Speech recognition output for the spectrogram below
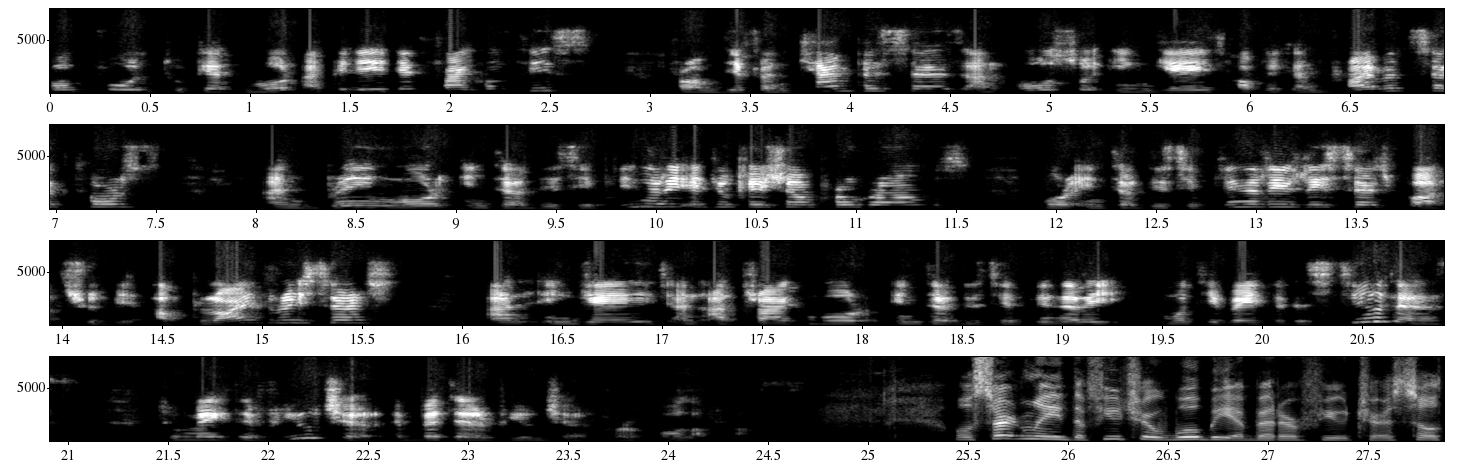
hopeful to get more affiliated faculties from different campuses and also engage public and private sectors and bring more interdisciplinary education programs, more interdisciplinary research, but should be applied research and engage and attract more interdisciplinary motivated students to make the future a better future for all of us. Well, certainly the future will be a better future. So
